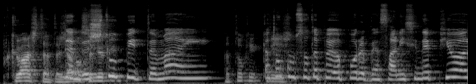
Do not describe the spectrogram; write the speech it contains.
Porque eu às tantas já não Ganda sabia... o que- estúpido também. Então o que é que Então começou-te a, pôr a pensar nisso ainda é pior.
